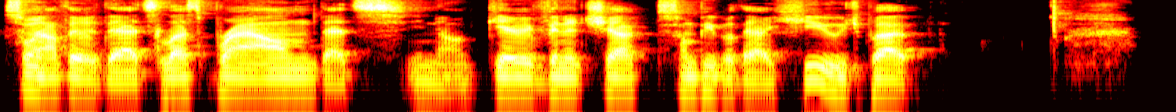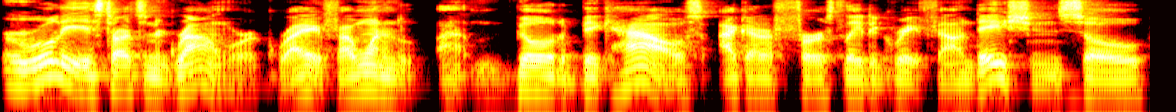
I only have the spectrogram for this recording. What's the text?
someone out there that's Les Brown, that's you know Gary Vaynerchuk. Some people that are huge, but really it starts in the groundwork, right? If I want to uh, build a big house, I got to first lay the great foundation. So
